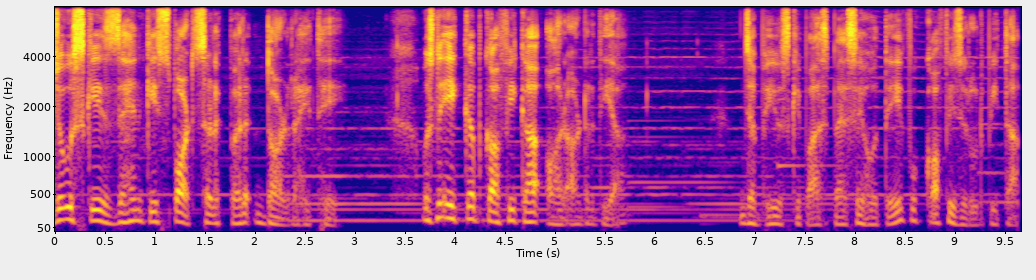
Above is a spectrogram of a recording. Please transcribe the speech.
جو اس کے ذہن کی سپاٹ سڑک پر دوڑ رہے تھے۔ اس نے ایک کپ کافی کا اور آرڈر دیا۔ جب بھی اس کے پاس پیسے ہوتے، وہ کافی ضرور پیتا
